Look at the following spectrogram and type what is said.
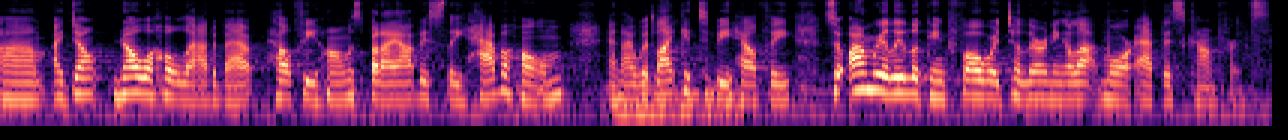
Um, I don't know a whole lot about healthy homes, but I obviously have a home, and I would like it to be healthy. So I'm really looking forward to learning a lot more at this conference.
